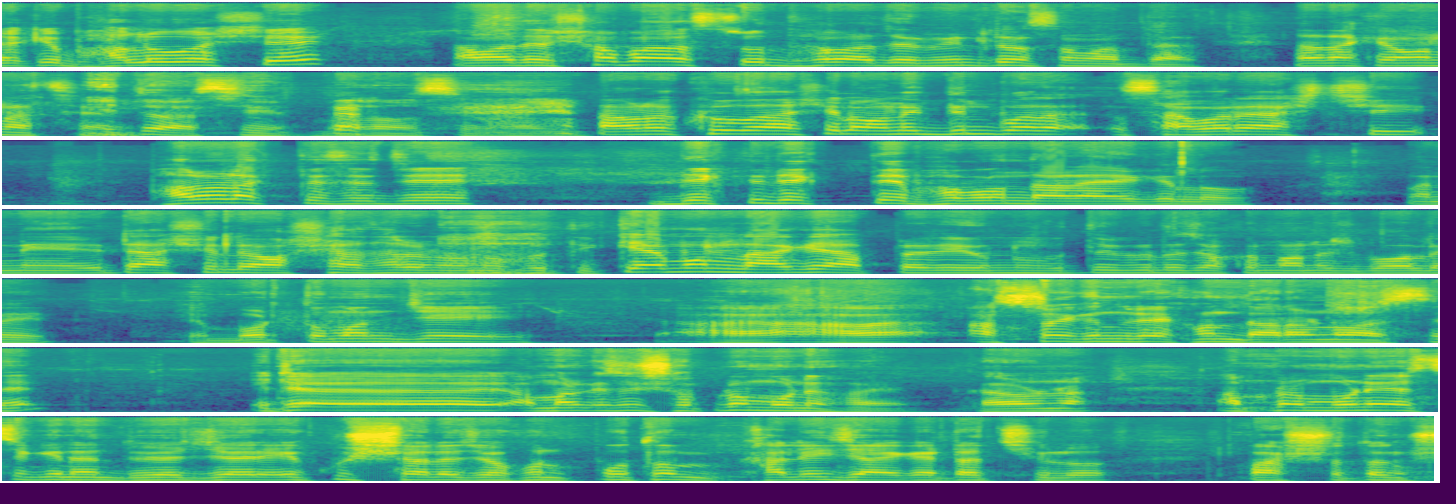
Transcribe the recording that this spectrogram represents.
যাকে ভালোবাসে আমাদের সবার শ্রদ্ধা বাজার মিল্টন সমাদ্দার। দাদা কেমন আছেন? তো আছি ভালো আছি ভাই। আমরা খুব আসলে অনেকদিন পর সাভারে আসছি। ভালো লাগতেছে যে দেখতে দেখতে ভবন দাঁড়ায় গেল। মানে এটা আসলে অসাধারণ অনুভূতি। কেমন লাগে আপনার এই অনুভূতিগুলো যখন মানুষ বলে? বর্তমান যে আশ্রয় কেন্দ্র এখন দাঁড়ানো আছে, এটা আমার কাছে স্বপ্ন মনে হয়। কারণ আপনার মনে আছে কিনা, দুই হাজার একুশ সালে যখন প্রথম খালি জায়গাটা ছিল, পাঁচ শতাংশ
